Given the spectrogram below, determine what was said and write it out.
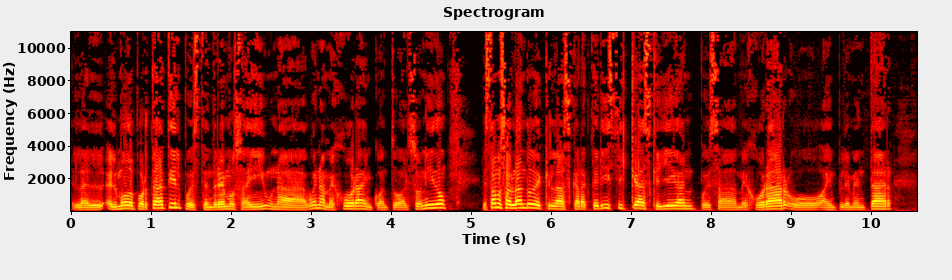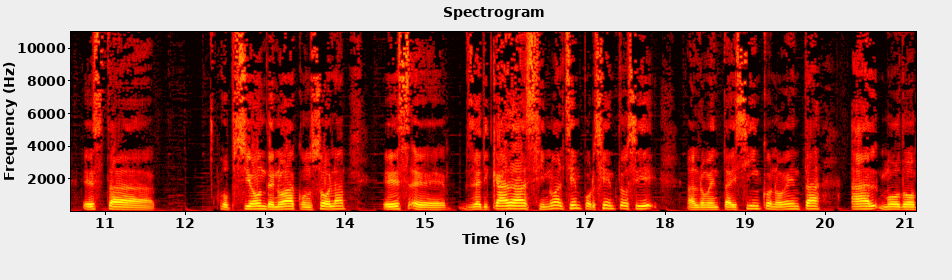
el, modo portátil, pues tendremos ahí una buena mejora en cuanto al sonido. Estamos hablando de que las características que llegan pues a mejorar o a implementar esta opción de nueva consola es eh, dedicada, si no al 100%, sí al 95, 90 al modo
